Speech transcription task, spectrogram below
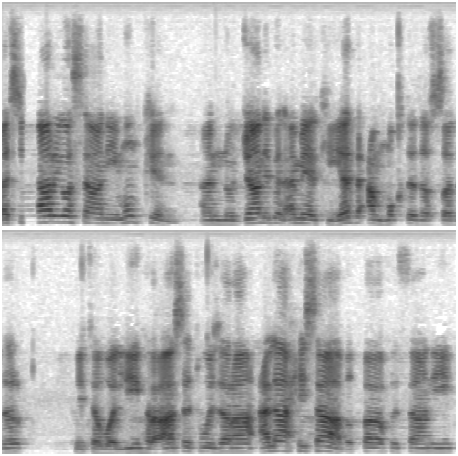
السيناريو الثاني ممكن أن الجانب الأمريكي يدعم مقتدى الصدر لتوليه رئاسة وزراء على حساب الطرف الثاني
